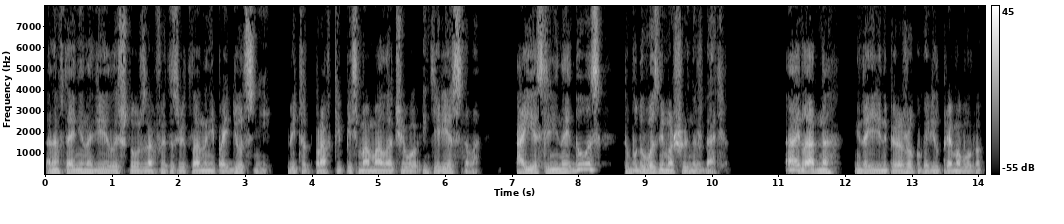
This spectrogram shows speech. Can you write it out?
Она втайне надеялась, что, узнав это, Светлана не пойдет с ней, ведь в отправке письма мало чего интересного, а если не найду вас, то буду возле машины ждать. — Ай, ладно, — недоеденный пирожок угодил прямо в урну.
